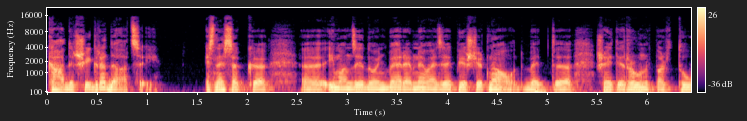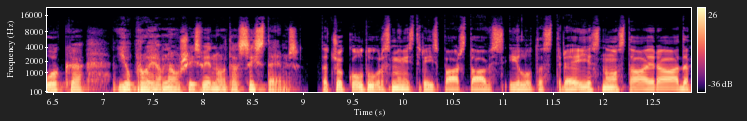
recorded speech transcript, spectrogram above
kāda ir šī gradācija? Es nesaku, ka uh, imāna ziedoņa bērniem nevajadzēja piešķirt naudu, bet uh, šeit ir runa par to, ka joprojām nav šīs vienotās sistēmas. Taču kultūras ministrijas pārstāvis Ilūtas Trejas nostāja rāda,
